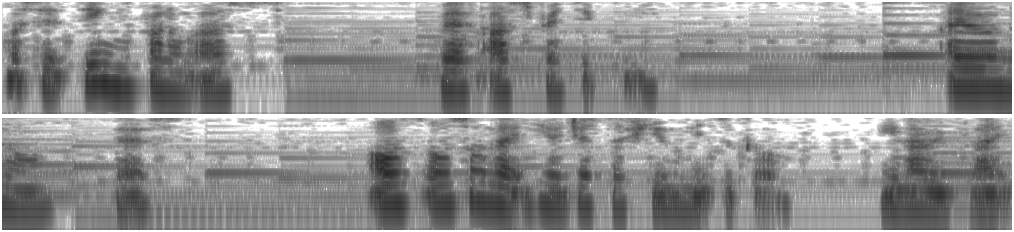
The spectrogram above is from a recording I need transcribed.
What's that thing in front of us? Beth asked frantically. I don't know, Beth. I was also led here just a few minutes ago, Layla replied.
